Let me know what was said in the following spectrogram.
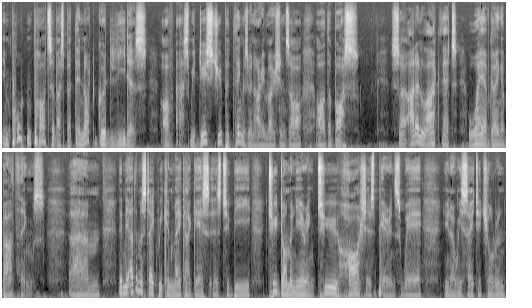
important parts of us, but they're not good leaders of us. We do stupid things when our emotions are, are the boss. So I don't like that way of going about things. Um, then the other mistake we can make, I guess, is to be too domineering, too harsh as parents, where, you know, we say to children,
